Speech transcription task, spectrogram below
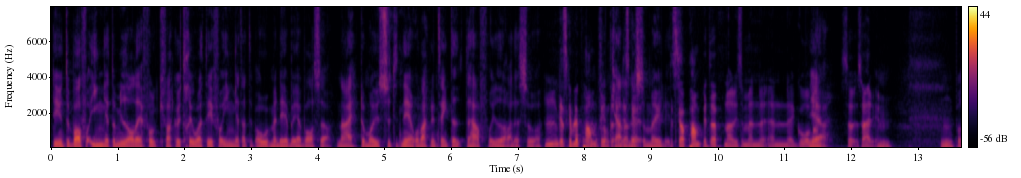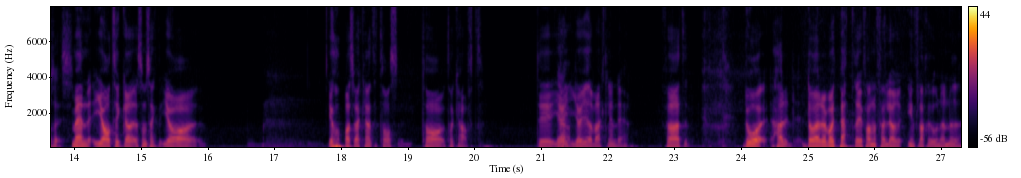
Det är ju inte bara för inget de gör det, folk verkar ju tro att det är för inget, att typ, oh men det är bara så. Nej, de har ju suttit ner och verkligen tänkt ut det här för att göra det så Mm, det ska bli pampigt. Det ska, som möjligt. det ska vara pampigt att öppna liksom en, en gåva. Ja. Så, så är det ju. Mm. Mm, precis. Men jag tycker som sagt, jag... Jag hoppas verkligen att det tar, tar, tar kraft. Det, jag, Ja. jag gör verkligen det. För att då hade, då hade det varit bättre ifall de följer inflationen nu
